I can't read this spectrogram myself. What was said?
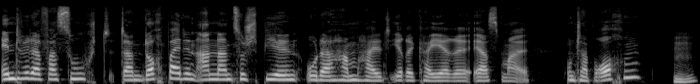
entweder versucht, dann doch bei den anderen zu spielen oder haben halt ihre Karriere erstmal unterbrochen. Mhm.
